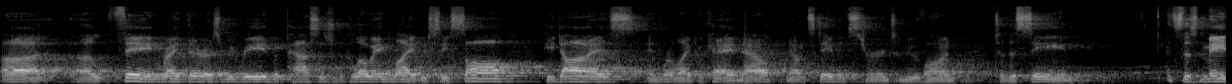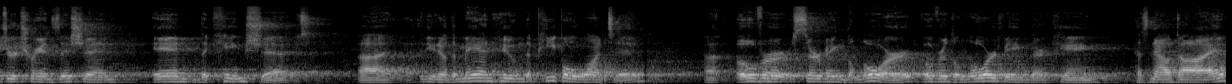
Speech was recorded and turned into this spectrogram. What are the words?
uh, uh, thing right there as we read the passage, of the glowing light. We see Saul, he dies, and we're like, okay, now, now it's David's turn to move on to the scene. It's this major transition in the kingship. Uh, you know, the man whom the people wanted uh, over serving the Lord, over the Lord being their king, has now died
